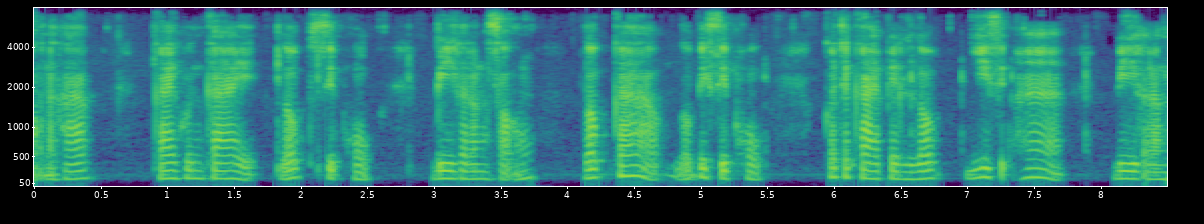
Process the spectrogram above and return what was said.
2นะครับ ใกล้คูณใกล้ลบ16 b กำลัง2ลบ9ลบอีก16 ก็จะกลายเป็นลบ25 b กำลัง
